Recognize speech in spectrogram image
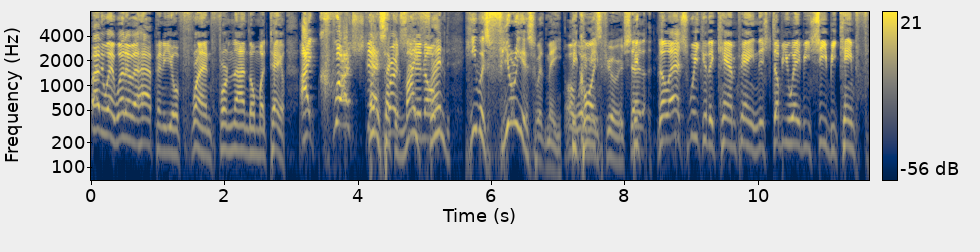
By the way, whatever happened to your friend Fernando Mateo? I crushed that Wait a second, person my friend. He was furious with me Oh, what do you mean because furious? be- The, last week of the campaign, this WABC became F-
